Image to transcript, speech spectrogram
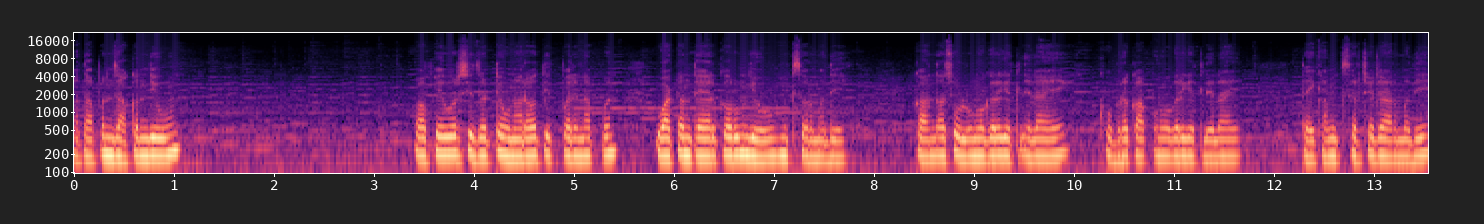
आता आपण झाकण देऊन वाफेवर शिजत ठेवणार आहोत. तिथपर्यंत आपण वाटण तयार करून घेऊ मिक्सरमध्ये. कांदा सोलून वगैरे घेतलेला आहे. खोबरं कापून वगैरे घेतलेलं आहे. त्या एका मिक्सरच्या जारमध्ये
